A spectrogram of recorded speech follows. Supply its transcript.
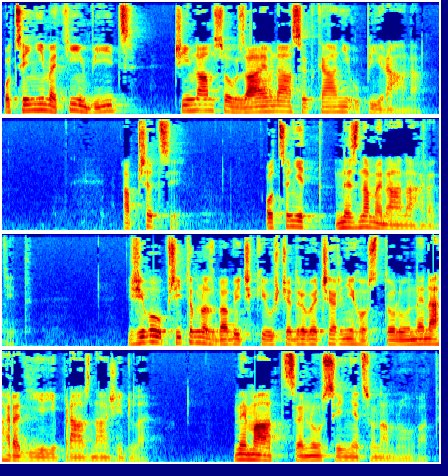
oceníme tím víc, čím nám jsou zájemná setkání upírána. A přeci, ocenit neznamená nahradit. Živou přítomnost babičky u štědrovečerního stolu nenahradí její prázdná židle. Nemá cenu si něco namlouvat.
